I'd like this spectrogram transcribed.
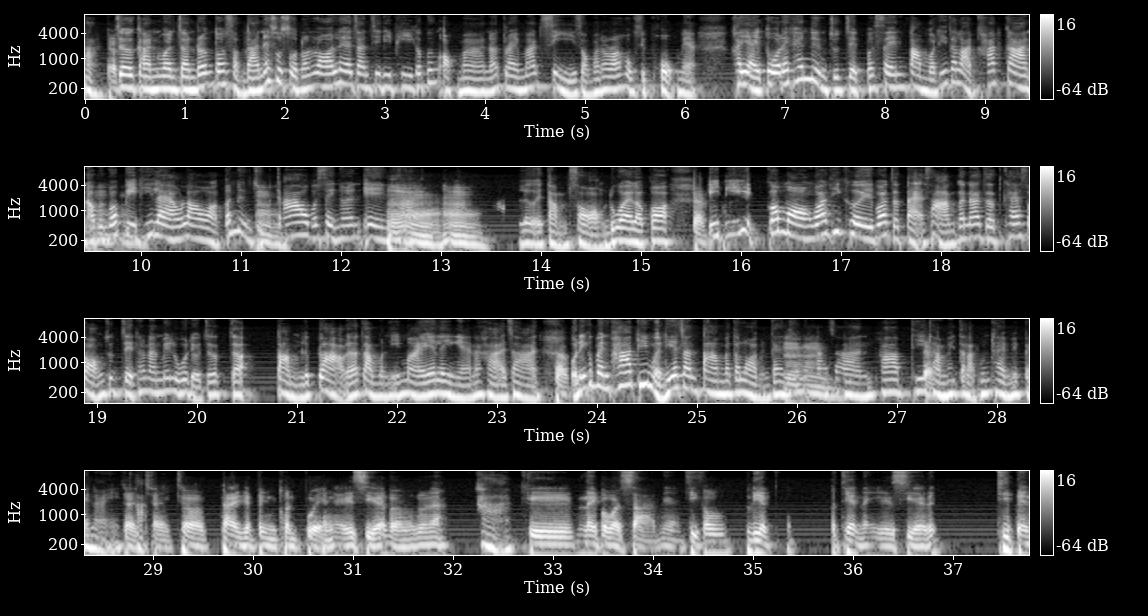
ค่ะครับเจอกันวันจันทร์เริ่มต้นสัปดาห์เนี่ยสดๆร้อนๆเลยอาจารย์ GDP ก็เพิ่งออกมานะไตรมาส 4 2566 เนี่ย ขยายตัวได้แค่ 1.7%ต่ำกว่าที่ตลาดคาดการณ์เอาเป็นว่าปีที่แล้วเราอะก็ 1.9%เท่านั้นเองอืค่ะมอืมเลยต่ำสองด้วยแล้วก็ครับปีนี้ก็มองว่าที่เคยว่าจะแตะสามก็น่าจะแค่สองจุดเจ็ดเท่านั้นไม่รู้ เดี๋ยวจะจะ ต่ำหรือเปล่าแล้วต่ำวันนี้ไหมอะไรอย่างเงี้ยนะคะ อาจารย์ครับวันนี้ก็เป็นภาพที่เหมือนที่อาจารย์ตามมาตลอดเหมือนกันใช่ไหมอืมคะอาจารย์ภาพที่ครับทำให้ตลาดหุ้นไทยไม่ไปไหนใช่ค่ะใช่ก็ใกล้จะเป็นคนป่วยแห่งเอเชียแบบไม่รู้นะค่ะ คือในประวัติศาสตร์เนี่ยที่เขาเรียกประเทศในเอเชียที่เป็น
